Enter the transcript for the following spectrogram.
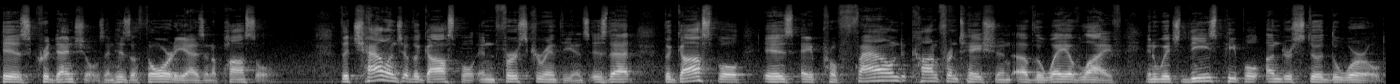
his credentials and his authority as an apostle. The challenge of the gospel in 1 Corinthians is that the gospel is a profound confrontation of the way of life in which these people understood the world.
